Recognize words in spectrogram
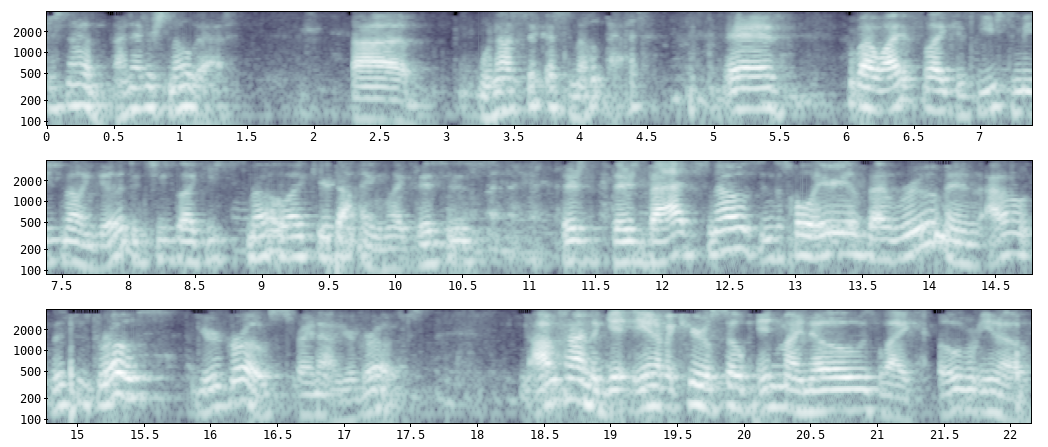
just not, I never smell bad. Uh, when I was sick, I smelled bad. And my wife like is used to me smelling good, and she's like, "You smell like you're dying. Like this is there's there's bad smells in this whole area of that room, and I don't. This is gross. You're gross right now. You're gross." I'm trying to get antibacterial soap in my nose, like over, you know.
